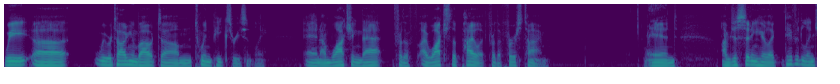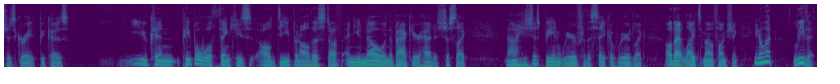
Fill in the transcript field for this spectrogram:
we uh, we were talking about um, Twin Peaks recently, and I'm watching that for the. I watched the pilot for the first time, and I'm just sitting here like David Lynch is great because you can people will think he's all deep and all this stuff, and you know in the back of your head it's just like, no, he's just being weird for the sake of weird. Like, oh, that light's malfunctioning. You know what? Leave it.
